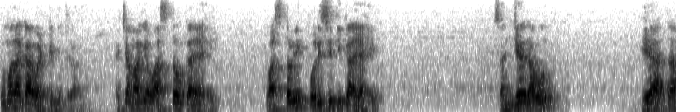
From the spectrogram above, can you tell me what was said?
तुम्हाला काय वाटते मित्रांनो? ह्याच्यामागे वास्तव काय आहे? वास्तविक परिस्थिती काय आहे? संजय राऊत हे आता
